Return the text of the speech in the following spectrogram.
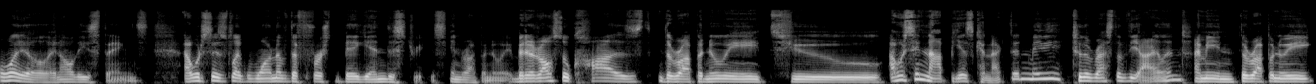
oil and all these things. I would say it's like one of the first big industries in Rapanui. But it also caused the Rapanui to, I would say, not be as connected maybe to the rest of the island. I mean, the Rapanui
